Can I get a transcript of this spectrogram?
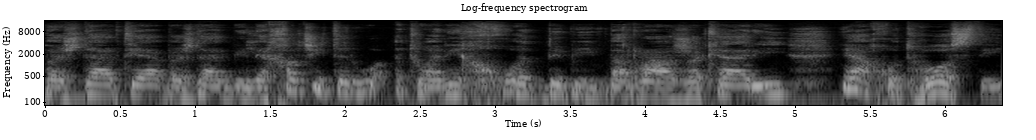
بەشدار تیا بەشدار بی لە خەڵکی تر و ئەتوانی خۆت ببی بە ڕاژەکاری یاخود هۆستی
